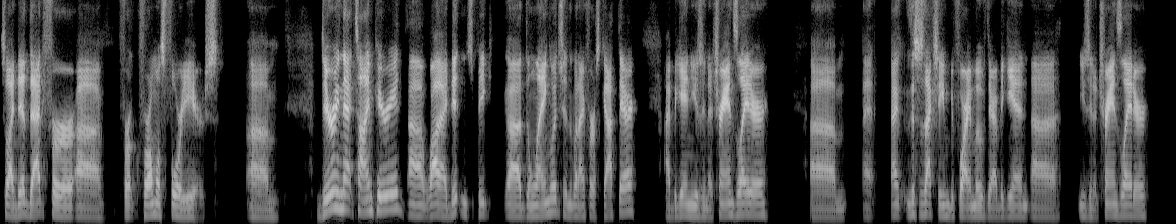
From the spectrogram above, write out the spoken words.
So I did that for uh, for for almost four years. Um, during that time period, uh, while I didn't speak uh, the language, and when I first got there, I began using a translator. Um, I, I, this was actually even before I moved there. I began uh, using a translator.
